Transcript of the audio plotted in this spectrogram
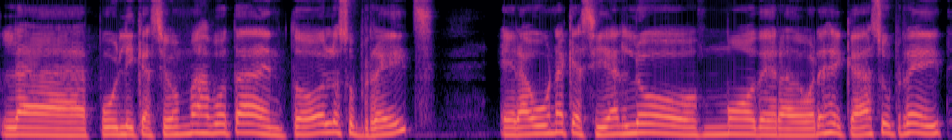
la publicación más votada en todos los subreddits era una que hacían los moderadores de cada subreddit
